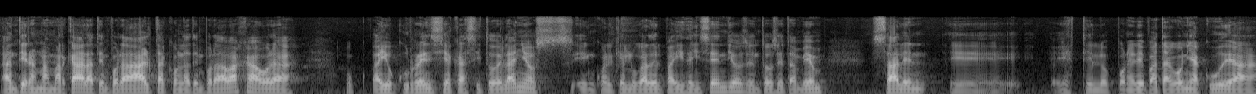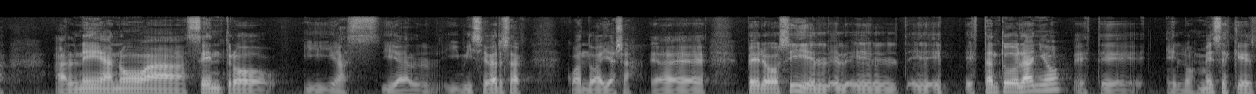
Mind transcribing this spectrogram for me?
antes era más marcada la temporada alta con la temporada baja, ahora hay ocurrencia casi todo el año en cualquier lugar del país de incendios, entonces también salen, eh, este, lo, ponerle Patagonia acude a, al NEA, NOA, Centro y, y, viceversa cuando hay allá. Eh, pero sí, el, eh, están todo el año, este, en los meses que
